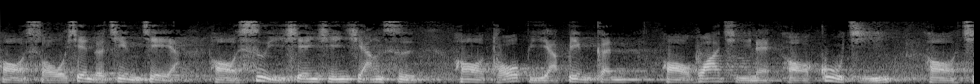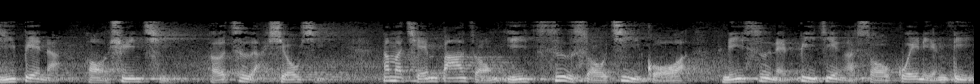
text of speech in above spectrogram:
哦，首现的境界呀，哦，是以先心相似，哦，头鼻啊并根，哦，发起呢，哦，固疾，哦，即便啊，哦，熏起而至啊休息。那么前八种以自守祭果啊，离世呢，毕竟啊，守归灵地，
